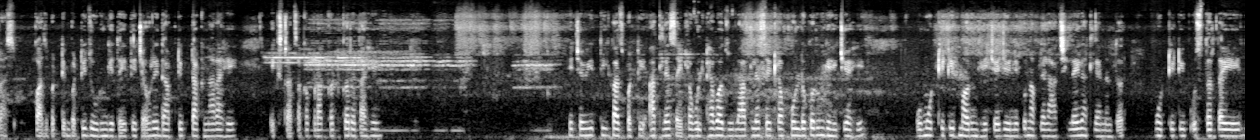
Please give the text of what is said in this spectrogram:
कास काजपट्टीपट्टी जोडून घेत आहे त्याच्यावरही दाबटीप टाकणार आहे. एक्स्ट्राचा कपडा कट करत आहे. ह्याच्यावेळी ती काजपट्टी आतल्या साईडला उलट्या बाजूला आतल्या साईडला फोल्ड करून घ्यायची आहे. व मोठी टीप मारून घ्यायची आहे. जेणेकरून आपल्याला हात शिलाई घातल्यानंतर मोठी टीप उस्तरता येईल.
